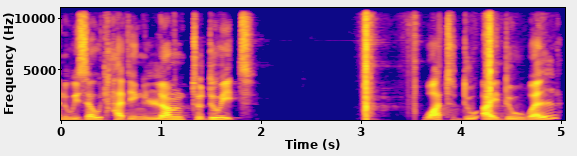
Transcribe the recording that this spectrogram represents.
and without having learned to do it. What do I do well,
